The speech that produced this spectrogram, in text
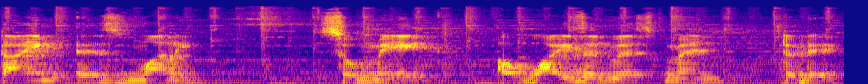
time is money. So make a wise investment today.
